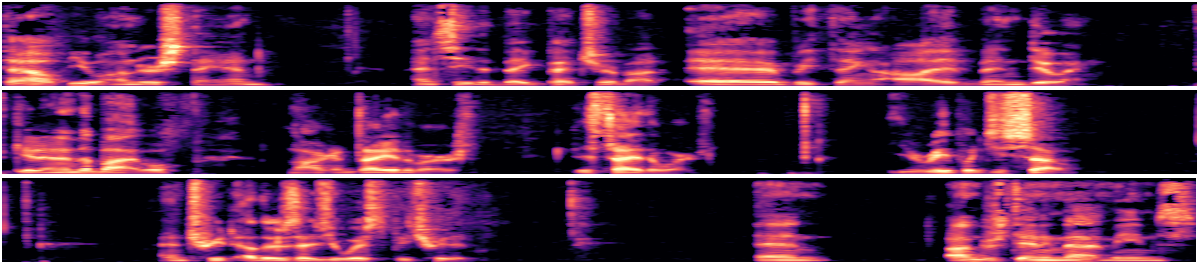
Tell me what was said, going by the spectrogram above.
to help you understand and see the big picture about everything I've been doing. Get into the Bible. I'm not going to tell you the verse, just tell you the words. You reap what you sow and treat others as you wish to be treated. And understanding that means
